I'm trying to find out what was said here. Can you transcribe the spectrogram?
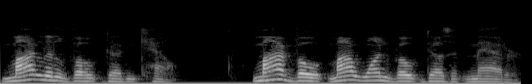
my little vote doesn't count. My vote, my one vote doesn't matter.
